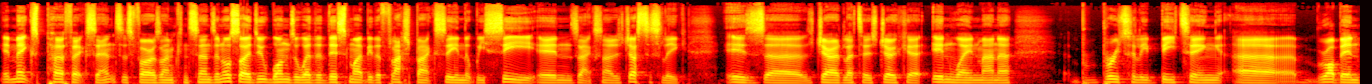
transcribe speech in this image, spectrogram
It makes perfect sense as far as I'm concerned. And also, I do wonder whether this might be the flashback scene that we see in Zack Snyder's Justice League. Is uh, Jared Leto's Joker in Wayne Manor b- brutally beating uh, Robin?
